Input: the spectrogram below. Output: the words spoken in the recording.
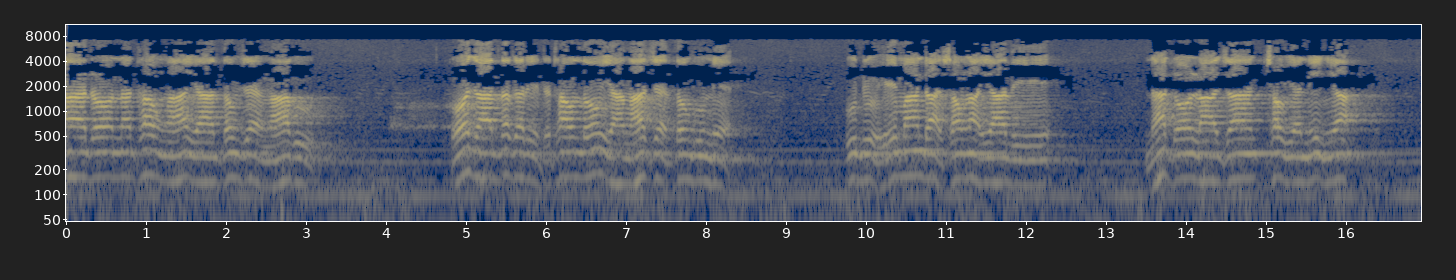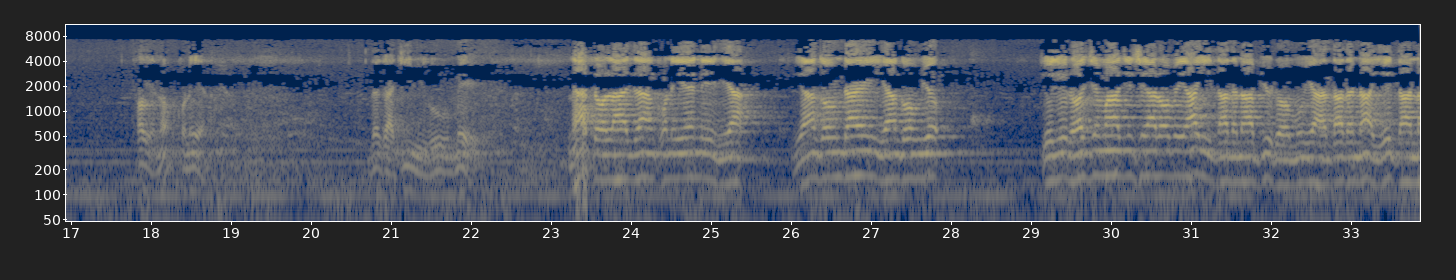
အာတော်2535ခုခောဇာတက္ကရီ1353ခုနှစ်ဘုဒ္ဓဟေမန္တဆောင်းလရာသည်နတ်တော်လာဇန်6ရက်နေ့ည6ရက်နော်9ရက်လားတက်ကကြည့်ပြီကိုမဲ့နတ်တော်လာဇန်9ရက်နေ့ညရန်ကုန်တိုင်းရန်ကုန်မြို့ ကျေးဇူးတော်ရှင်မကြီးဆရာတော်ဘုရားဤသာသနာပြုတော်မူရာသာသနာရိပ်သာ၌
